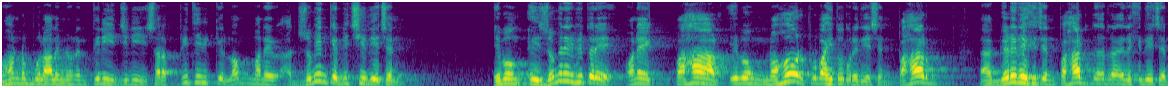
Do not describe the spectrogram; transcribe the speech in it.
মহান রব্বুল আলমিন হলেন তিনি যিনি সারা পৃথিবীকে লম মানে জমিনকে বিছিয়ে দিয়েছেন। এবং এই জমিনের ভিতরে অনেক পাহাড় এবং নহর প্রবাহিত করে দিয়েছেন। পাহাড় গেড়ে রেখেছেন, পাহাড় রেখে দিয়েছেন।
